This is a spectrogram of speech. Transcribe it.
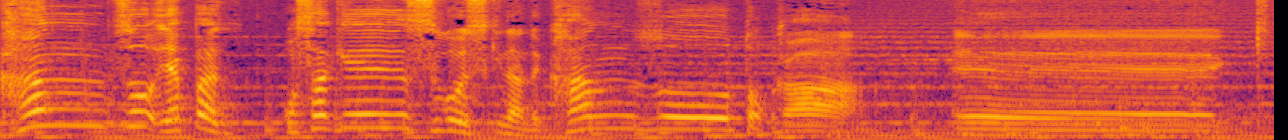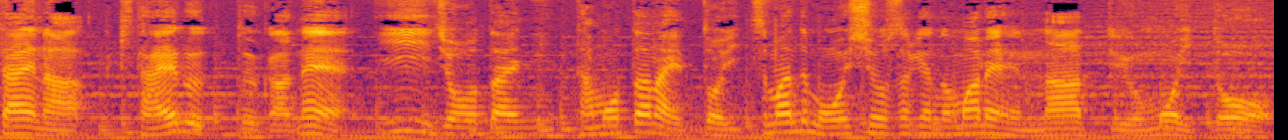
肝臓やっぱりお酒すごい好きなんで肝臓とかえー鍛えな鍛えるというかねいい状態に保たないといつまでも美味しいお酒飲まれへんなっていう思いと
